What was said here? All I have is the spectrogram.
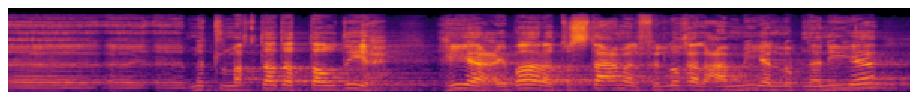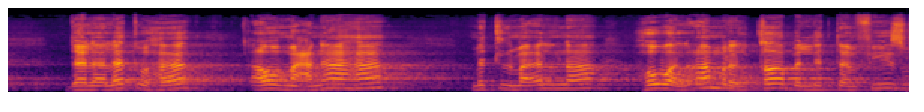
آه، آه، آه، مثل ما اقتضى التوضيح هي عبارة تستعمل في اللغة العامية اللبنانية دلالتها أو معناها مثل ما قلنا هو الأمر القابل للتنفيذ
